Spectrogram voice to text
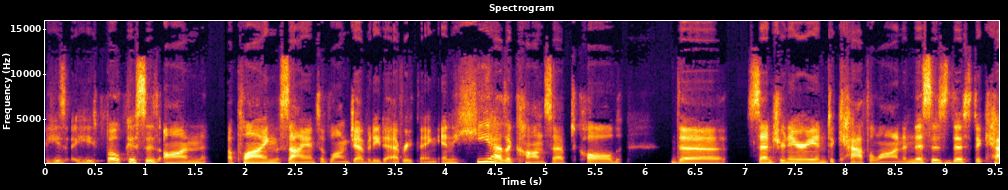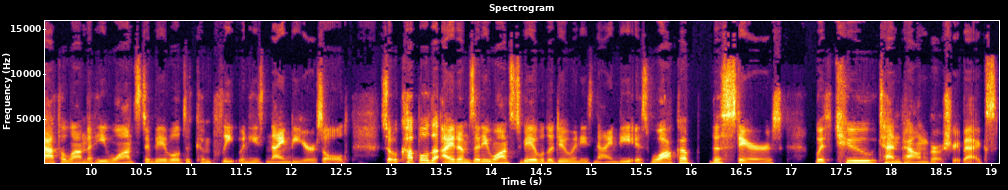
he's he focuses on applying the science of longevity to everything and he has a concept called the centenarian decathlon. And this is this decathlon that he wants to be able to complete when he's 90 years old. So, a couple of the items that he wants to be able to do when he's 90 is walk up the stairs with two 10 pound grocery bags.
